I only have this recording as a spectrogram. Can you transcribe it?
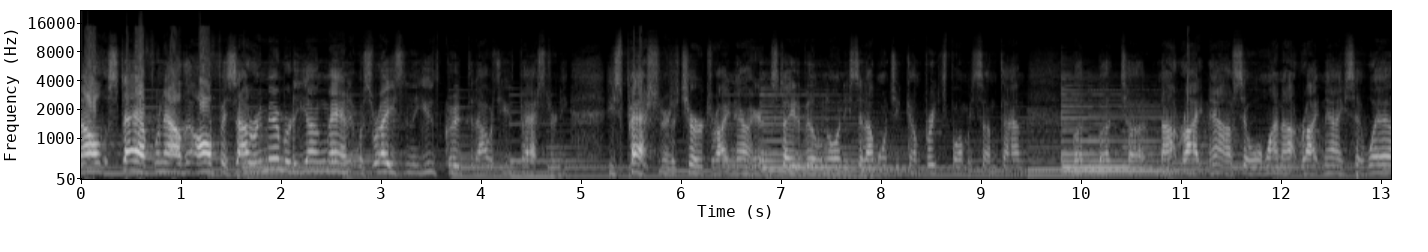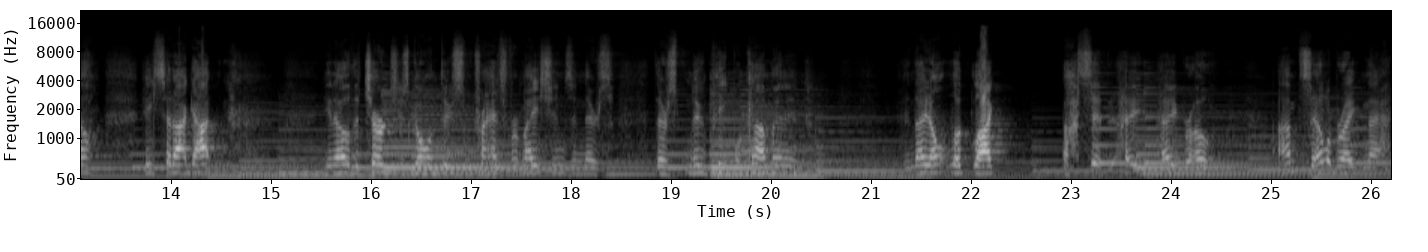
when all the staff went out of the office, I remembered a young man that was raised in the youth group that I was youth pastor, and he, he's pastoring a church right now here in the state of Illinois. And he said, I want you to come preach for me sometime, but, but uh, not right now. I said, Well, why not right now? He said, Well, he said, I got, you know, the church is going through some transformations, and there's, there's new people coming, and, and they don't look like. I said, Hey, hey, bro, I'm celebrating that.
